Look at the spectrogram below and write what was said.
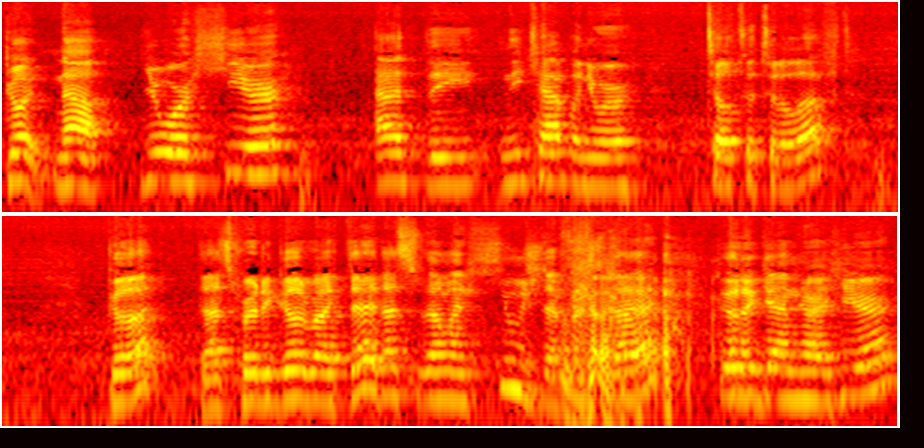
Good. Now you were here at the kneecap when you were tilted to the left. Good. That's pretty good right there. That's that went huge difference there. Do it again right here.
